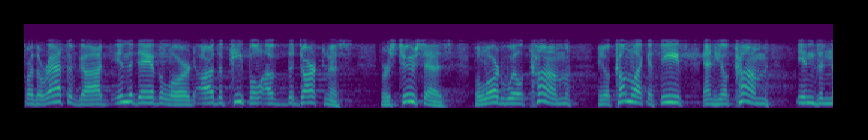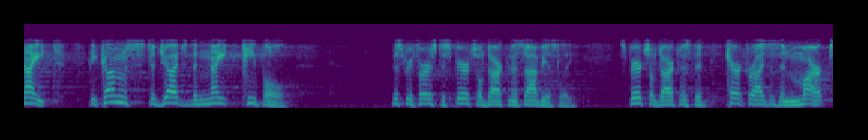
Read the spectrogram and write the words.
for the wrath of God in the day of the Lord are the people of the darkness. Verse 2 says, The Lord will come, he'll come like a thief, and he'll come in the night. He comes to judge the night people. This refers to spiritual darkness, obviously. Spiritual darkness that characterizes and marks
